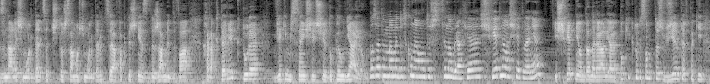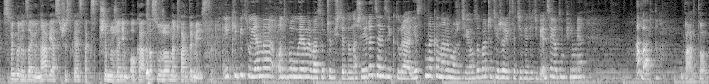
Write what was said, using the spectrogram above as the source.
znaleźć mordercę czy tożsamość mordercy, a faktycznie zderzamy dwa charaktery, które w jakimś sensie się dopełniają. Poza tym mamy doskonałą też scenografię, świetne oświetlenie I świetnie oddane realia epoki, które są też wzięte w taki swego rodzaju nawias. Wszystko jest tak z przymrużeniem oka. Zasłużone czwarte miejsce. I kibicujemy, odwołujemy Was oczywiście do naszej recenzji, która jest na kanale, możecie ją zobaczyć, jeżeli chcecie wiedzieć więcej o tym filmie. A warto. Warto.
